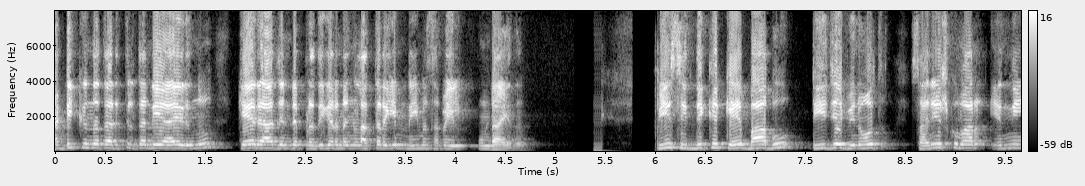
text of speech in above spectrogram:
അടിക്കുന്ന തരത്തിൽ തന്നെയായിരുന്നു കെ രാജന്റെ പ്രതികരണങ്ങൾ അത്രയും നിയമസഭയിൽ ഉണ്ടായത്. P Siddique K Babu T J Vinod Saneesh Kumar എന്നീ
